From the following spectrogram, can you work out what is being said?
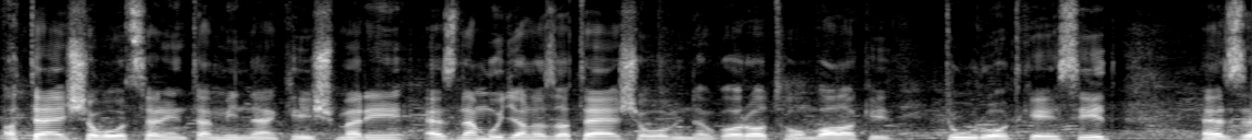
A tejsavót szerintem mindenki ismeri. Ez nem ugyanaz a tejsavó, mint amikor otthon valaki túrót készít. Ez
